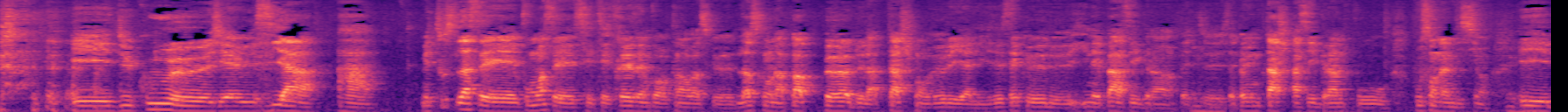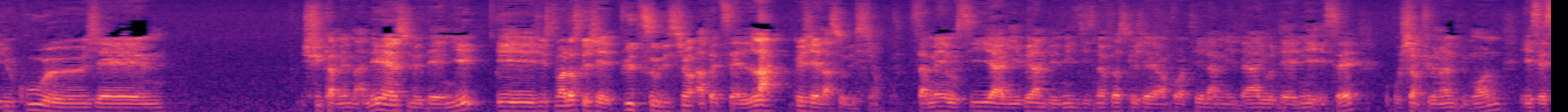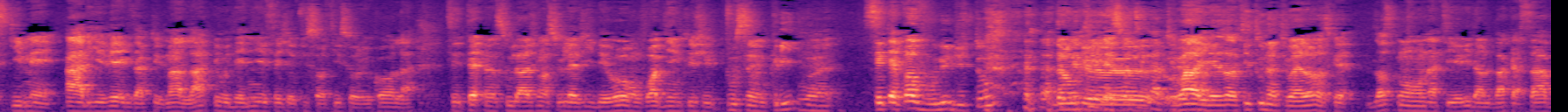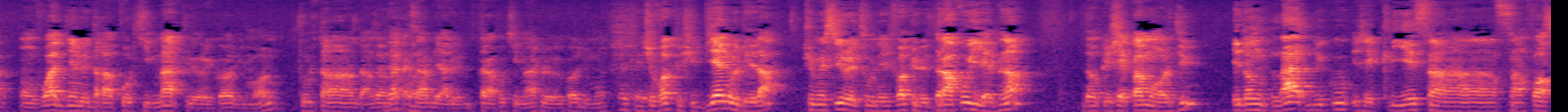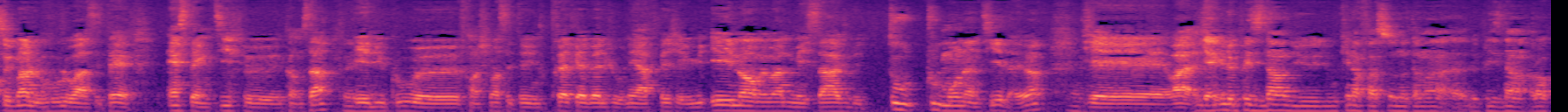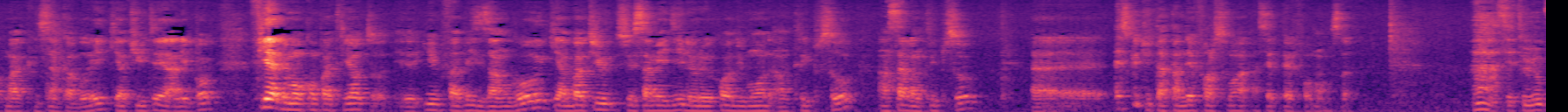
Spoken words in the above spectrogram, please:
Et du coup, euh, j'ai réussi à, à, Mais tout cela, c'est, pour moi, c'était très important parce que lorsqu'on n'a pas peur de la tâche qu'on veut réaliser, c'est que le- il n'est pas assez grand en fait. Euh, C'est pas une tâche assez grande pour, pour son ambition. Mhm. Et du coup, euh, j'ai, je suis quand même allé hein, sur le dernier. Et justement, lorsque j'ai plus de solution, en fait, c'est là que j'ai la solution. Ça m'est aussi arrivé en 2019 lorsque j'ai remporté la médaille au dernier essai au championnat du monde. Et c'est ce qui m'est arrivé exactement là. Et au dernier essai, j'ai pu sortir ce record là. C'était un soulagement sur les vidéos. On voit bien que j'ai poussé un cri. Ouais. C'était pas voulu du tout. Donc, Et puis, il est sorti euh, il est sorti tout naturellement parce que lorsqu'on atterrit dans le bac à sable, on voit bien le drapeau qui marque le record du monde. Tout le temps, dans un bac à sable, il y a le drapeau qui marque le record du monde. Je vois que je suis bien au-delà. Je me suis retourné. Je vois que le drapeau, il est blanc. Donc, j'ai pas mordu. Et donc, là, du coup, j'ai crié sans, sans forcément le vouloir. C'était instinctif euh, comme ça. Oui. Et du coup, euh, franchement, c'était une très très belle journée. Après, j'ai eu énormément de messages de tout, tout le monde entier d'ailleurs. Il y a eu le président du, du Burkina Faso, notamment euh, le président Rochma Christian Kabore, qui a tweeté à l'époque Fier de mon compatriote Hugues Fabrice Zango, qui a battu ce samedi le record du monde en triple saut, en salle en triple saut. Euh, Est-ce que tu t'attendais forcément à cette performance-là? Ah, c'est toujours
